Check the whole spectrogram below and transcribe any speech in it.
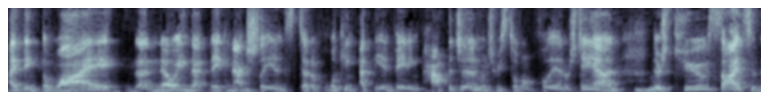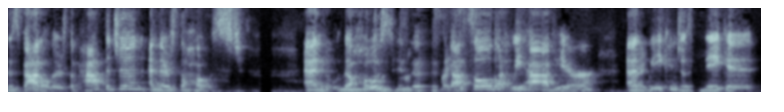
I think the why, the knowing that they can actually, instead of looking at the invading pathogen, which we still don't fully understand, mm-hmm. there's two sides to this battle. There's the pathogen and there's the host. And the mm-hmm. host mm-hmm. is this right. vessel that we have here. and Right. we can just make it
